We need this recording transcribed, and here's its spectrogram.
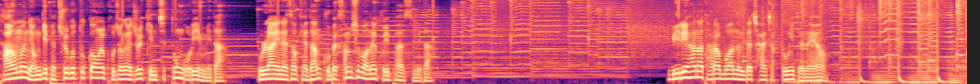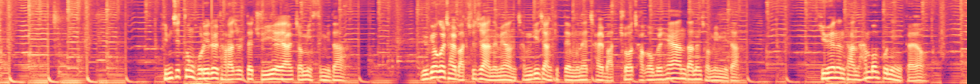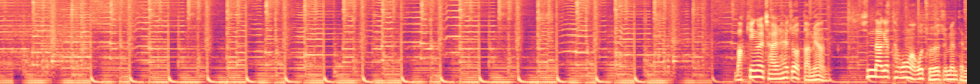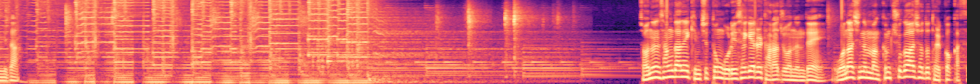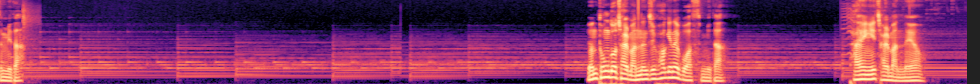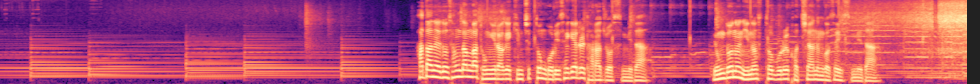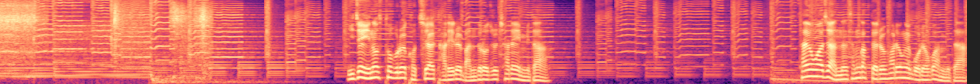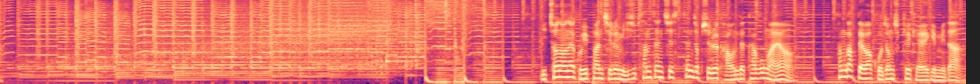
다음은 연기 배출구 뚜껑을 고정해줄 김치통 고리입니다. 온라인에서 개당 930원에 구입하였습니다. 미리 하나 달아보았는데 잘 작동이 되네요. 김치통 고리를 달아줄 때 주의해야 할 점이 있습니다. 유격을 잘 맞추지 않으면 잠기지 않기 때문에 잘 맞추어 작업을 해야 한다는 점입니다. 기회는 단 한 번뿐이니까요. 마킹을 잘 해주었다면 신나게 타공하고 조여주면 됩니다. 저는 상단에 김치통 고리 3개를 달아주었는데 원하시는 만큼 추가하셔도 될 것 같습니다. 연통도 잘 맞는지 확인해 보았습니다. 다행히 잘 맞네요. 하단에도 상단과 동일하게 김치통 고리 3개를 달아주었습니다. 용도는 이너스토브를 거치하는 것에 있습니다. 이제 이너스토브를 거치할 다리를 만들어줄 차례입니다. 사용하지 않는 삼각대를 활용해 보려고 합니다. (2,000원에) 구입한 지름 23cm 스텐 접시를 가운데 타공하여 삼각대와 고정시킬 계획입니다.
